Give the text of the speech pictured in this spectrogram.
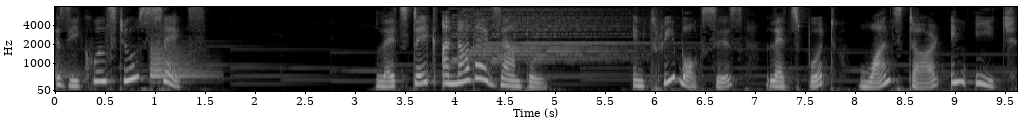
is equals to 6. Let's take another example. In three boxes, let's put one star in each.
